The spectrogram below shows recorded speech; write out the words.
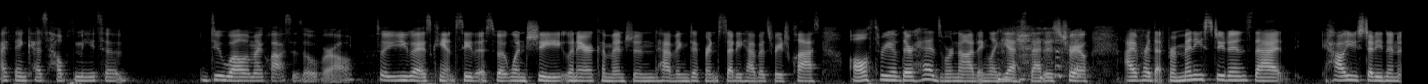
I think has helped me to do well in my classes overall. So you guys can't see this, but when she when Erica mentioned having different study habits for each class, all three of their heads were nodding like, "Yes, that is true." I've heard that from many students that how you studied in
